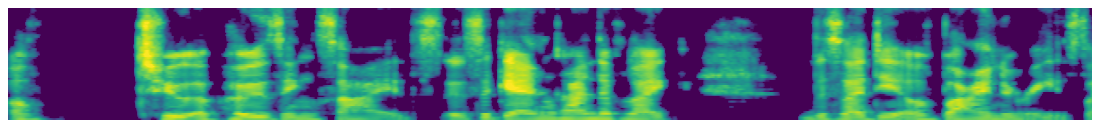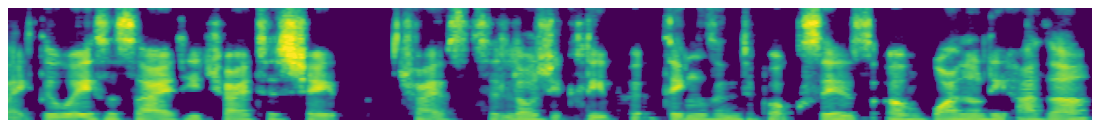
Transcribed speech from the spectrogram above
of two opposing sides. It's again kind of like this idea of binaries, like the way society tries to shape tries to logically put things into boxes of one or the other.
